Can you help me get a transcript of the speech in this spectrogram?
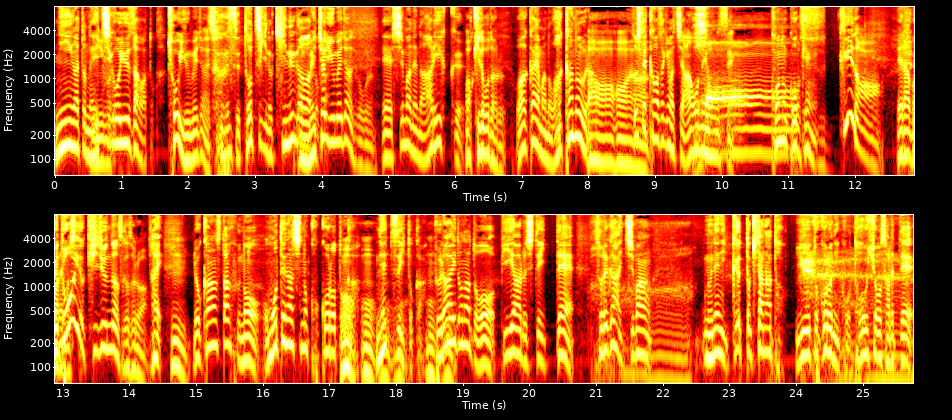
新潟の越後湯沢とか。超有名じゃないですか。そうです栃木の鬼怒川めっちゃ有名じゃないですかこえー島根の有福。れあ聞いたことある。和歌山の若野あ浦そして川崎町青根温泉。泉この5件すっげえな。どういう基準なんですかそれは？はい。うん。旅館スタッフのおもてなしの心とか熱意とかうんプライドなどを PR していってそれが一番胸にグッときたなというところにこう投票されて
